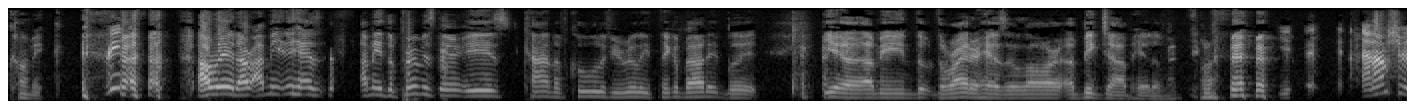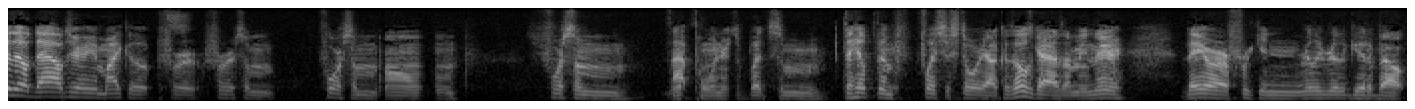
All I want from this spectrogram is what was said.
comic. Read it. I read. I, I mean, it has. I mean, the premise there is kind of cool if you really think about it, but yeah, I mean, the the writer has a lar a big job ahead of him. Yeah, and I'm sure they'll dial Jerry and Mike up for for some for some um for some not pointers, but some to help them flesh the story out. Because those guys, I mean, they're they are freaking really really good about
